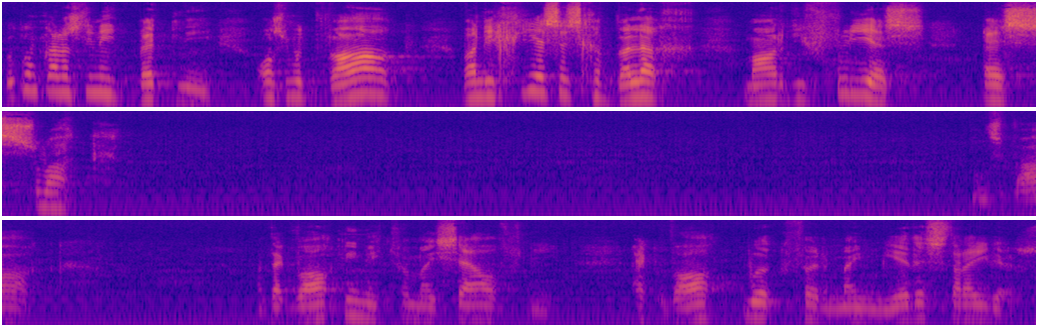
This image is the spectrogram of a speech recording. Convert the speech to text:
Hoekom kan ons nie net bid nie? Ons moet waak want die gees is gewillig, maar die vlees is swak. Ons waak. Want ek waak nie net vir myself nie. Ek waak ook vir my medestryders.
